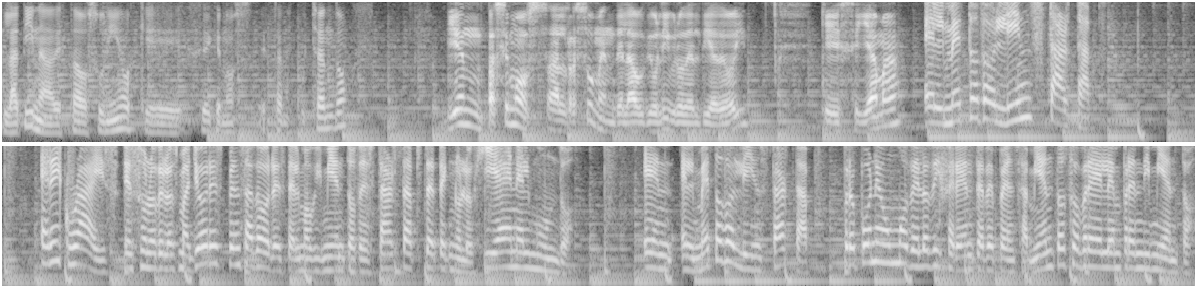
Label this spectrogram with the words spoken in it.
latina de Estados Unidos que sé que nos están escuchando. Bien, pasemos al resumen del audiolibro del día de hoy, que se llama El método Lean Startup. Eric Rice es uno de los mayores pensadores del movimiento de startups de tecnología en el mundo. En El método Lean Startup propone un modelo diferente de pensamiento sobre el emprendimiento.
